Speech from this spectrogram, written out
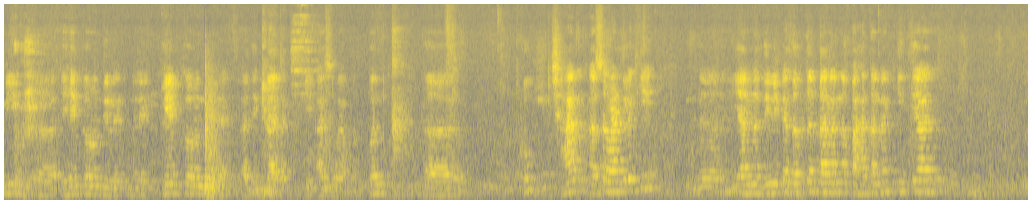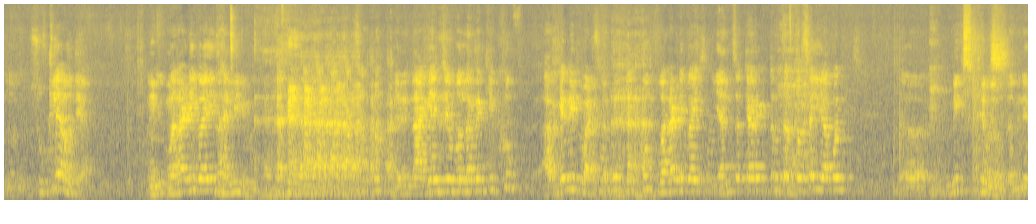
मी हे करून दिले म्हणजे केप करून दिले अधिक डायरेक्ट की असं वापर पण खूप छान असं वाटलं की या नदिनिका दत्तदारांना पाहताना की त्या सुटल्या होत्या. म्हणजे मराठी बाई झाली. म्हणजे नागेश जे बोलला ना की खूप ऑर्गॅनिक वाटतं ते खूप मराठी बाई यांचं कॅरेक्टर तर तसंही आपण मिक्स ठेवलं होतं. म्हणजे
